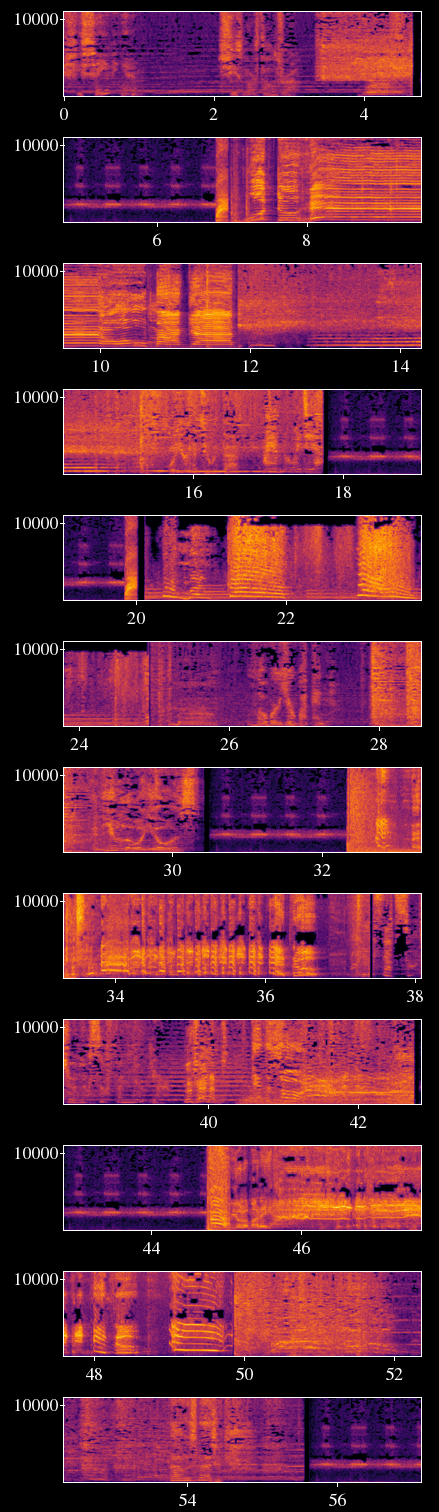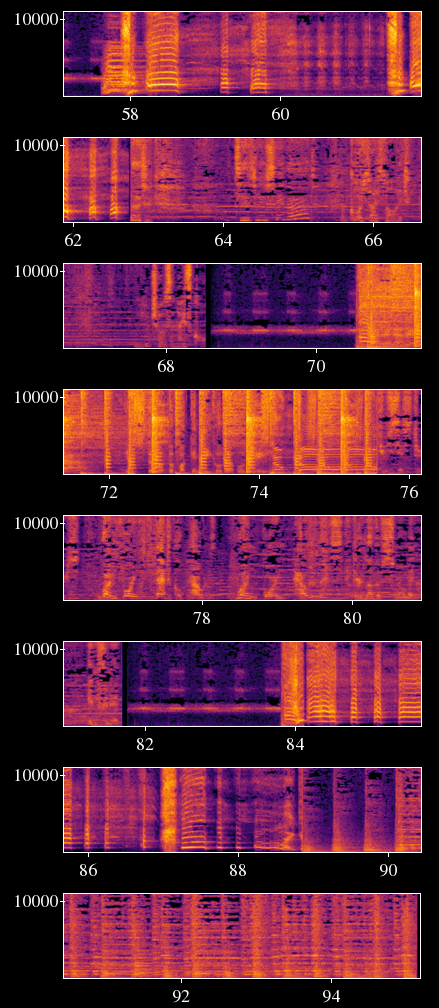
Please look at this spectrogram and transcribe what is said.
She's saving him. She's Northuldra. What the hell? Oh my god! What are you gonna do with that? I have no idea. Oh my god! Wow! Lower your weapon. And you lower yours. That soldier looks so familiar. Lieutenant, get the sword! Yo lo mareé. That was magic. magic. Did you see that? Of course I saw it. You chose a nice call. It's the motherfucking Eagle Double G. Snoop Dogg! Two sisters. One born with magical powers. One born powerless. Their love of snowmen, infinite. Oh my god!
